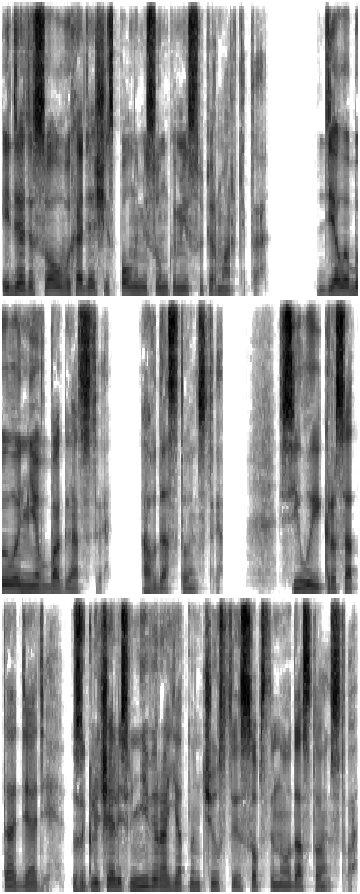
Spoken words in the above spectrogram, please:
и дядя Сол, выходящий с полными сумками из супермаркета. Дело было не в богатстве, а в достоинстве. Сила и красота дяди заключались в невероятном чувстве собственного достоинства.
